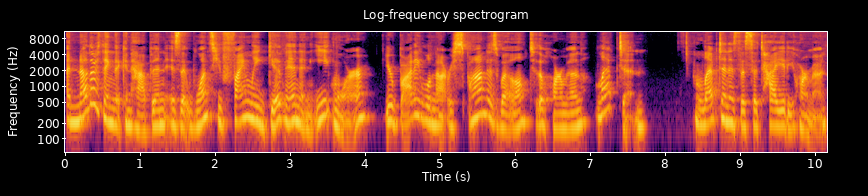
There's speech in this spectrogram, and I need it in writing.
Another thing that can happen is that once you finally give in and eat more, your body will not respond as well to the hormone leptin. Leptin is the satiety hormone.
